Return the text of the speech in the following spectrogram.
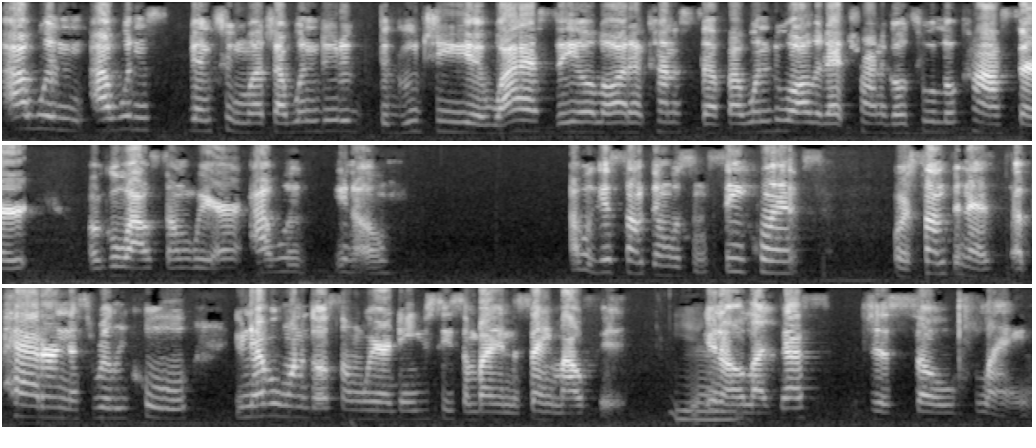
I wouldn't, I wouldn't spend too much. I wouldn't do the, the Gucci and YSL, all that kind of stuff. I wouldn't do all of that trying to go to a little concert or go out somewhere. I would, you know, I would get something with some sequins or something that's a pattern that's really cool. You never want to go somewhere and then you see somebody in the same outfit. Yeah. You know, like that's just so lame,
